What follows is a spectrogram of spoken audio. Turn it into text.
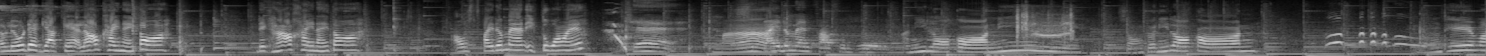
วๆเด็กอยากแกะแล้วเอาไข่ไหนต่อ เด็กฮะเอาไข่ไหนต่อ เอา Spider-Man อีกตัวไหมแช่มาสไปเดอร์แมนฟาร์ฟอมโฮมอันนี้รอก่อนนี่สองตัวนี้รอก่อนอืมเท่ม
